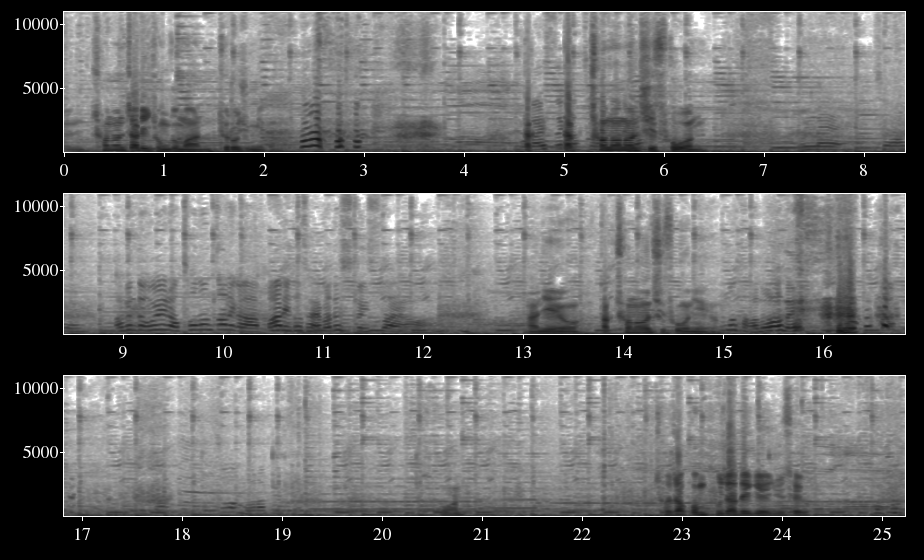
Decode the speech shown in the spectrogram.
응. 천 원짜리 정도만 들어줍니다. 뭐가 있을까? 딱 천 원어치 소원. 원래 소원은 아 근데 오히려 천 원짜리가 빨이 더 잘 받을 수도 있어요 아니에요. 딱 천 원어치 소원이에요. 엄마 단호하네 소원 뭐라고 소원. 저작권 부자 되게 해주세요.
